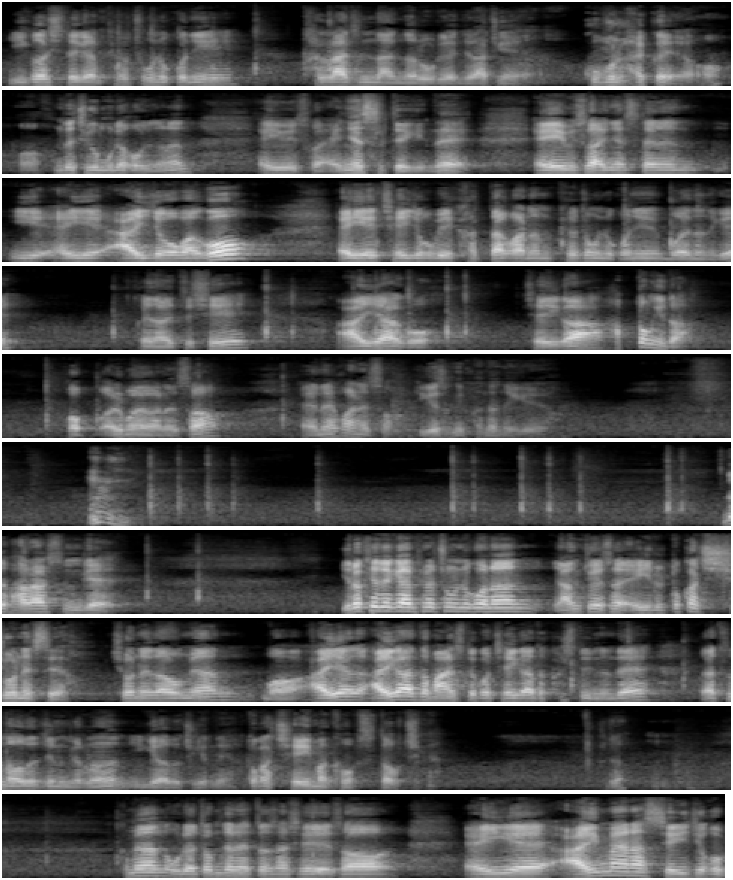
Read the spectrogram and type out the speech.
이것이 되게 한 표충 요건이 달라진다는 걸 우리가 이제 나중에 구분을 할 거예요. 어, 근데 지금 우리가 보는 거는 a의 위수가 n이었을 때 얘기인데 a의 위수가 n이었을 때는 이 a의 i 제곱하고 a의 j 제곱이 같다고 하는 표준 요건이 뭐였는 게 나와 있듯이 i하고 j가 합동이다. 법 얼마에 관해서 n에 관해서 이게 성립한다는 얘기예요. 근데 할수 있는 게 이렇게 되게 한 표준 요건은 양쪽에서 a를 똑같이 지원했어요. 지원해다 보면 뭐 i가, i가 더 많을 수도 있고 j가 더 클 수도 있는데 여하튼 얻어지는 결론은 이게 얻어지겠네요. 똑같이 j만큼 없었다고 치면. 그죠? 그러면 우리가 좀 전에 했던 사실에서 a의 i-j 제곱이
